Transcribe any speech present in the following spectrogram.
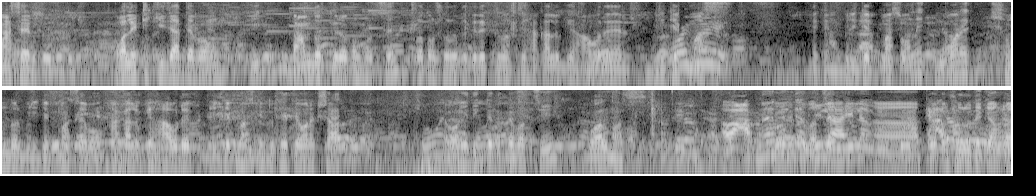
মাছের কোয়ালিটি কী জাত এবং কি দাম দর কীরকম হচ্ছে। প্রথম শুরু থেকে দেখতে পাচ্ছি হাকালুকি হাওরের ব্রিকেট মাছ। দেখেন ব্রিকেট মাছ অনেক অনেক সুন্দর ব্রিকেট মাছ এবং হাকালুকি হাওরের ব্রিকেট মাছ কিন্তু খেতে অনেক স্বাদ। এবং এই দিকটা দেখতে পাচ্ছি বোয়াল মাছ। দেখতে পাচ্ছেন, আহ, প্রথম শুরু থেকে আমরা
